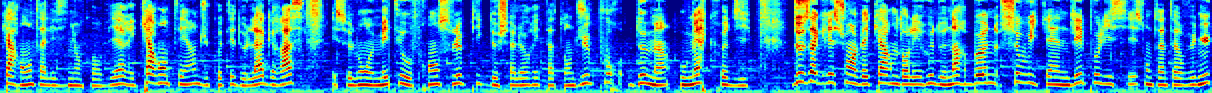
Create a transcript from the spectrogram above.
40 à Lézignan-Corbière et 41 du côté de La Grasse. Et selon Météo France, le pic de chaleur est attendu pour demain ou mercredi. Deux agressions avec armes dans les rues de Narbonne ce week-end. Les policiers sont intervenus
